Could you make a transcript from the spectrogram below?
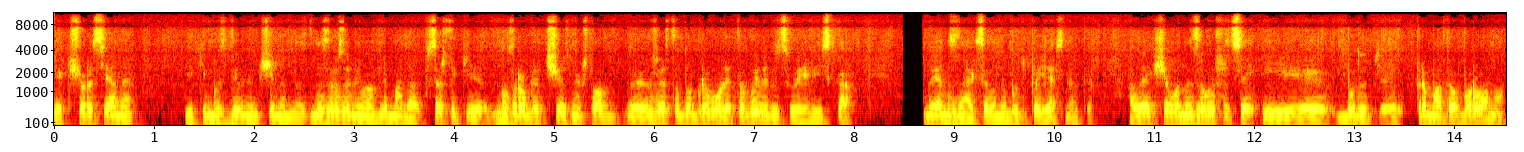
якщо росіяни якимось дивним чином, не- незрозумілим для мене, все ж таки ну, зроблять щось на жесту доброволі та виведуть свої війська. Ну я не знаю, як це вони будуть пояснювати. Але якщо вони залишаться і е, будуть е, тримати оборону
